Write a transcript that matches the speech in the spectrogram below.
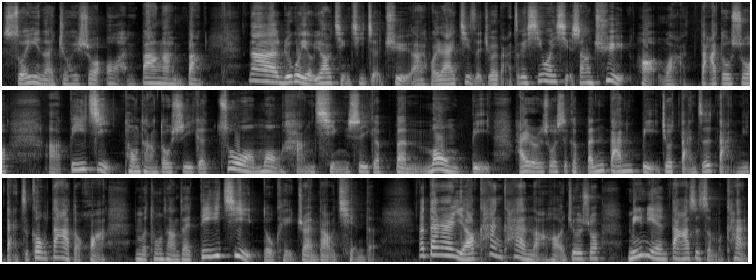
所以呢就会说哦很棒啊很棒。那如果有邀请记者去啊，回来记者就会把这个新闻写上去。好哇，大家都说啊，第一季通常都是一个做梦行情，是一个本梦比，还有人说是个本胆比，就胆子胆，你胆子够大的话，那么通常在第一季都可以赚到钱的。那当然也要看看了哈，就是说明年大家是怎么看？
